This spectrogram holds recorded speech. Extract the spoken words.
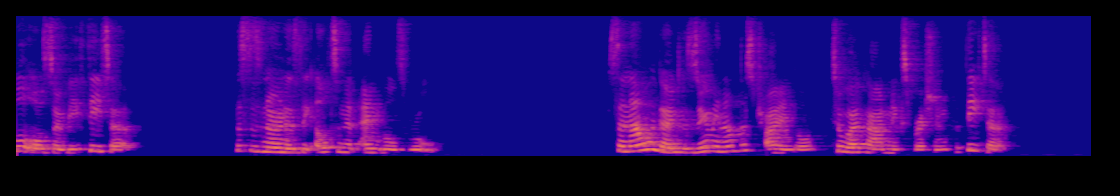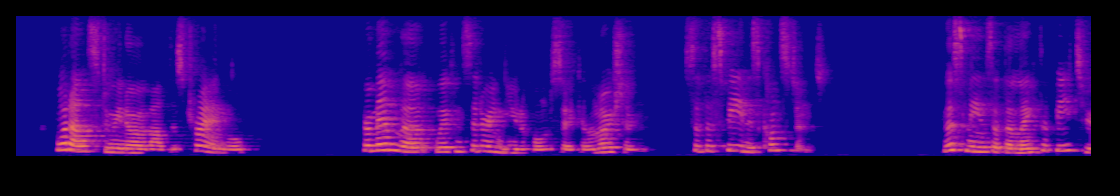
will also be theta. This is known as the alternate angles rule. So now we're going to zoom in on this triangle to work out an expression for theta. What else do we know about this triangle? Remember, we're considering uniform circular motion, so the speed is constant. This means that the length of v2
